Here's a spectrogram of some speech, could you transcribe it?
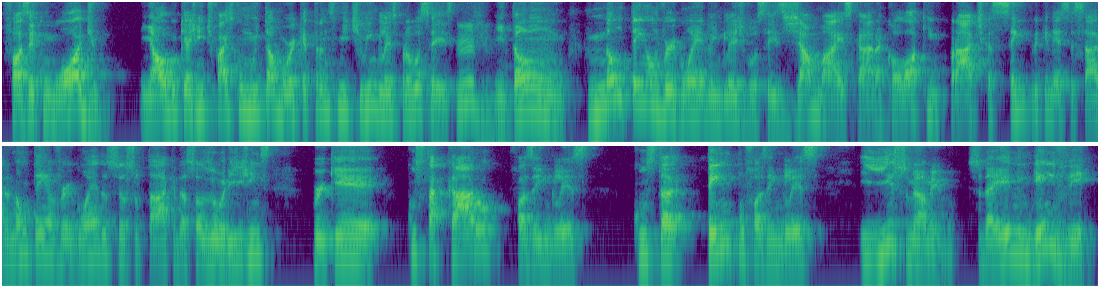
fazer com ódio em algo que a gente faz com muito amor, que é transmitir o inglês para vocês. Uhum. Então, não tenham vergonha do inglês de vocês jamais, cara. Coloque em prática sempre que necessário. Não tenha vergonha do seu sotaque, das suas origens, porque custa caro fazer inglês, custa tempo fazer inglês. E isso, meu amigo, isso daí ninguém vê.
